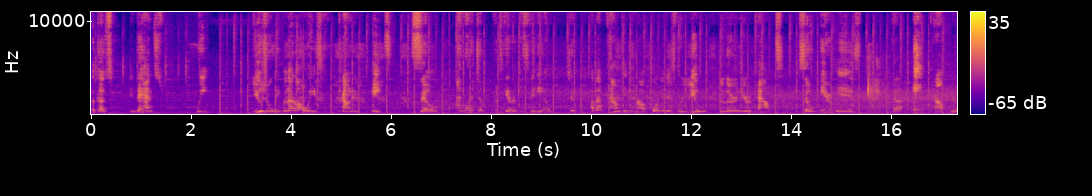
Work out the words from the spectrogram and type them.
Because in dance, we usually, but not always, count in eights. So I wanted to put together this video to about counting and how important it is for you to learn your counts. So here is the eight count, your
